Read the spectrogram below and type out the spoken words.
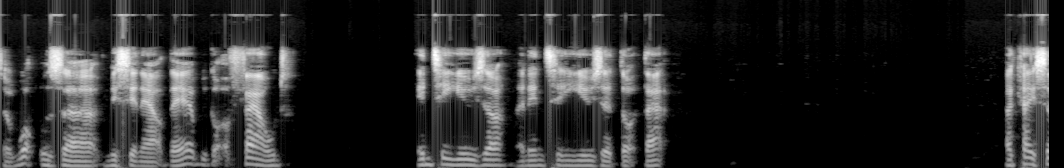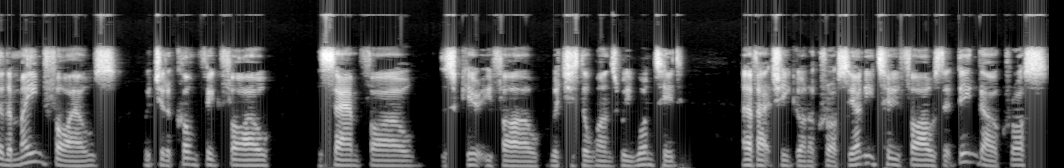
So what was uh, missing out there? We got a failed nt user and nt user dot dat. Okay, so the main files, which are the config file, the SAM file, the security file, which is the ones we wanted, have actually gone across. The only two files that didn't go across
